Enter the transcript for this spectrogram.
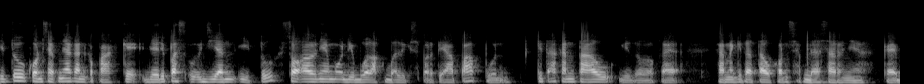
itu konsepnya akan kepake. Jadi pas ujian itu soalnya mau dibolak-balik seperti apa pun, kita akan tahu gitu loh kayak karena kita tahu konsep dasarnya. Kayak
